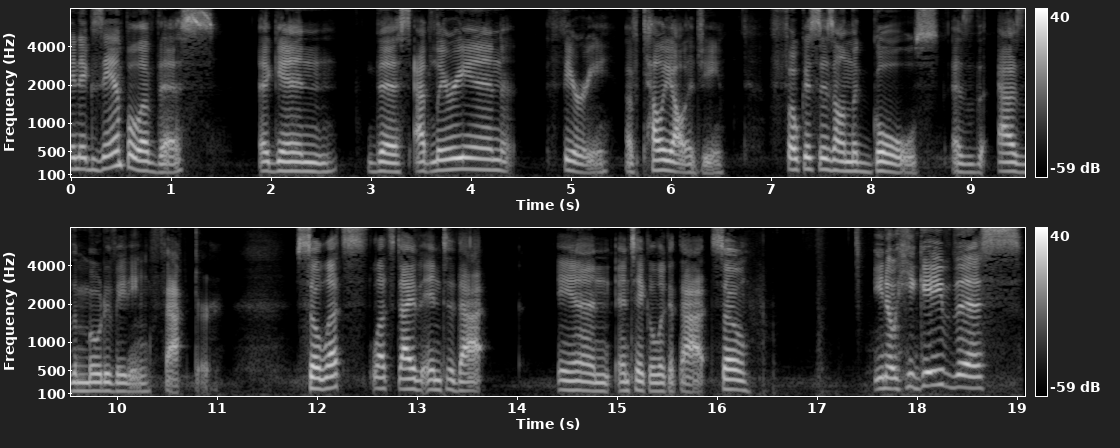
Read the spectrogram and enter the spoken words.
an example of this, again, this Adlerian theory of teleology focuses on the goals as the, as the motivating factor. So let's let's dive into that and and take a look at that. So you know, he gave this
